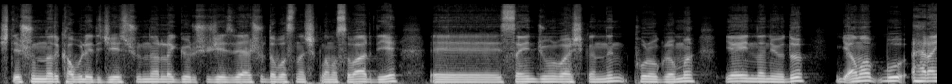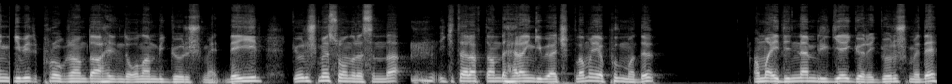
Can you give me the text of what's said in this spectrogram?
İşte şunları kabul edeceğiz, şunlarla görüşeceğiz veya şurada basın açıklaması var diye e, Sayın Cumhurbaşkanı'nın programı yayınlanıyordu. Ama bu herhangi bir program dahilinde olan bir görüşme değil. Görüşme sonrasında iki taraftan da herhangi bir açıklama yapılmadı. Ama edinilen bilgiye göre görüşmede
